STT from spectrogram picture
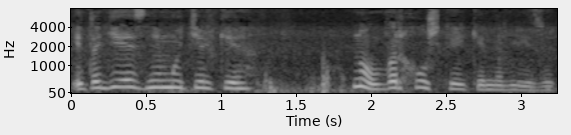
І тоді я зніму тільки ну, верхушки, які не влізуть.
